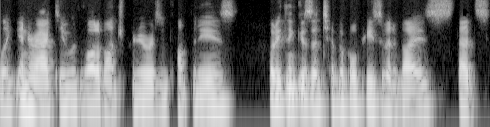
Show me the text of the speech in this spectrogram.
like interacting with a lot of entrepreneurs and companies. What do you think is a typical piece of advice that's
